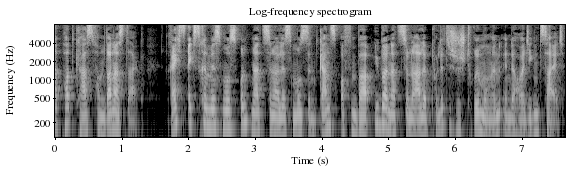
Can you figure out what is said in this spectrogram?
Unser Podcast vom Donnerstag. Rechtsextremismus und Nationalismus sind ganz offenbar übernationale politische Strömungen in der heutigen Zeit.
